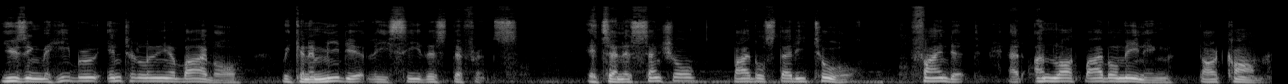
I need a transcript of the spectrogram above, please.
Using the Hebrew interlinear Bible, we can immediately see this difference. It's an essential Bible study tool. Find it at unlockbiblemeaning.com.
